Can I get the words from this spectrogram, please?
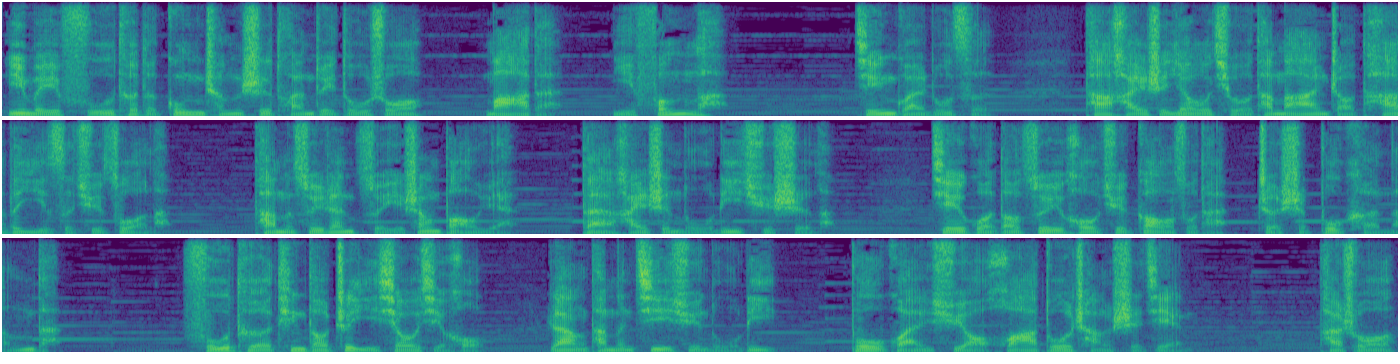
因为福特的工程师团队都说：“妈的，你疯了！”尽管如此，他还是要求他们按照他的意思去做了。他们虽然嘴上抱怨，但还是努力去试了。结果到最后却告诉他这是不可能的。福特听到这一消息后，让他们继续努力，不管需要花多长时间。他说：“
